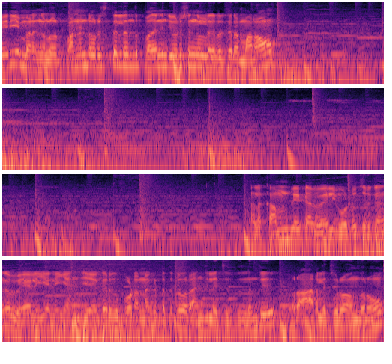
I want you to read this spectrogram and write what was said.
பெரிய மரங்கள். ஒரு பன்னெண்டு வருஷத்துலேருந்து பதினஞ்சு வருஷங்கள் இருக்கிற மரம். அதில் கம்ப்ளீட்டாக வேலி போட்டு வச்சுருக்காங்க. வேலையே இன்றைக்கி அஞ்சு ஏக்கருக்கு போடனா கிட்டத்தட்ட ஒரு அஞ்சு லட்சத்துலேருந்து ஒரு ஆறு லட்ச ரூபா வந்துடும்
